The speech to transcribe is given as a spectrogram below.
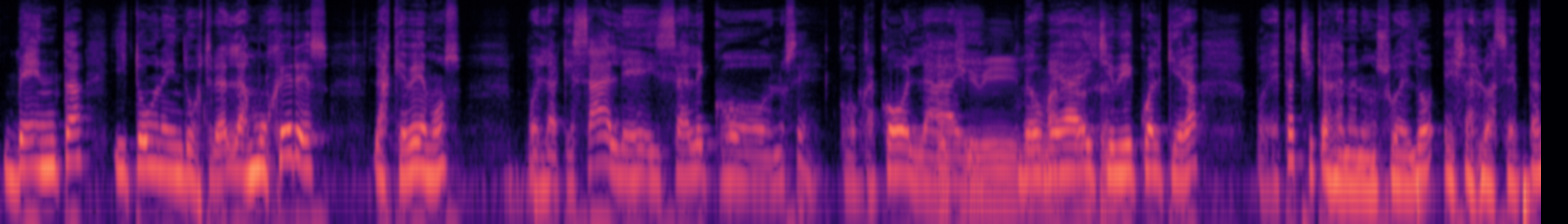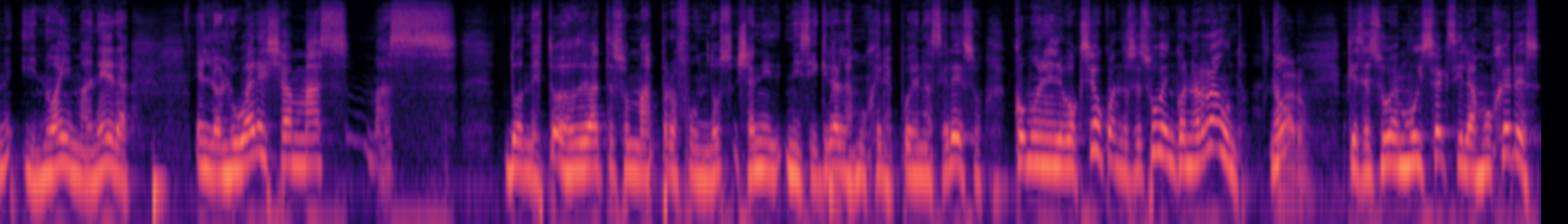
venta y toda una industria. Las mujeres, las que vemos, pues la que sale y sale con, no sé, Coca-Cola y BVA, cualquiera, pues estas chicas ganan un sueldo, ellas lo aceptan y no hay manera. En los lugares ya más, más donde estos debates son más profundos, ya ni, ni siquiera las mujeres pueden hacer eso. Como en el boxeo cuando se suben con el round, ¿no? Claro. Que se suben muy sexy las mujeres,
